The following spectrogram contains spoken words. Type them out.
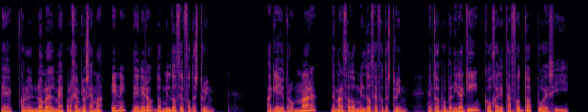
eh, con el nombre del mes, por ejemplo, se llama N de enero 2012 PhotoStream. Aquí hay otro, Mar de marzo 2012 PhotoStream. Entonces, pues venir aquí, coger estas fotos, pues y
